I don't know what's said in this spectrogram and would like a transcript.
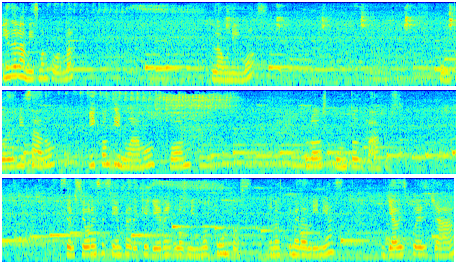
Y de la misma forma la unimos. Punto deslizado. Y continuamos con los puntos bajos. Cerciórese siempre de que lleven los mismos puntos en las primeras líneas ya después ya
